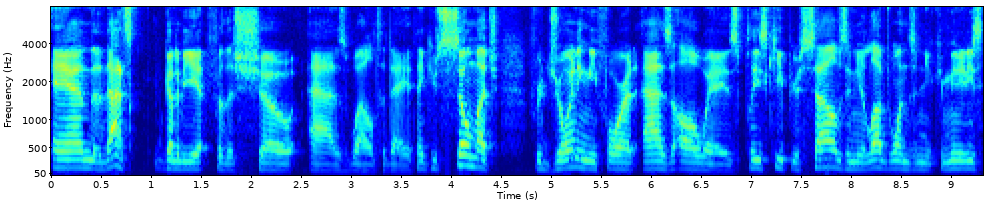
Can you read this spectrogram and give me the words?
And that's going to be it for the show as well today. Thank you so much for joining me for it. As always, please keep yourselves and your loved ones and your communities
